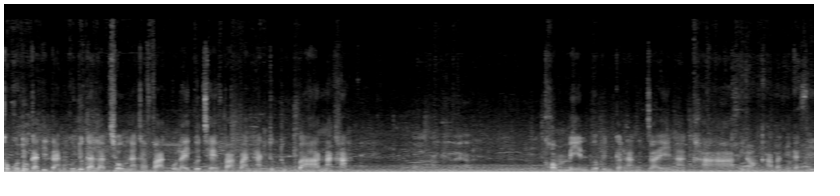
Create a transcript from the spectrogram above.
ขอบคุณทุกการติดตามขอบคุณทุกการรับชมนะคะ ฝากกดไลค์กดแชร์ฝากบ้านฮักทุก ๆ บ้านนะคะ คอมเมนต์เพื่อเป็นกำลังใจนะคะ พี่น้องค่ะบันนี้กสิ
